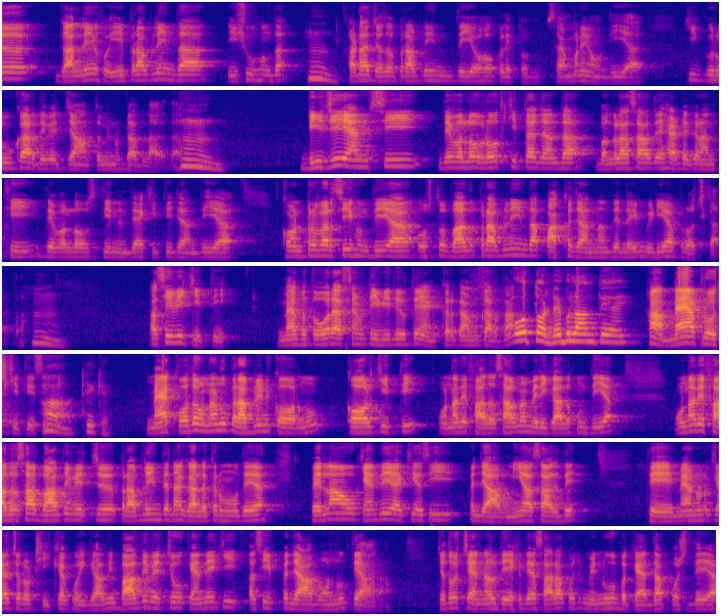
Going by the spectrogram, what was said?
ਗੱਲ ਇਹ ਹੋਈ ਪ੍ਰਭਲੀਨ ਦਾ ਇਸ਼ੂ ਹੁੰਦਾ। ਖੜਾ ਜਦੋਂ ਪ੍ਰਭਲੀਨ ਦੀ ਉਹ ਕਲਿੱਪ ਸਾਹਮਣੇ ਆਉਂਦੀ ਆ ਕਿ ਗੁਰੂ ਘਰ ਦੇ ਵਿੱਚ ਜਾਣ ਤੋਂ ਮੈਨੂੰ ਡਰ ਲੱਗਦਾ। ਡੀਜੀਐਮਸੀ ਦੇ ਵੱਲੋਂ ਵਿਰੋਧ ਕੀਤਾ ਜਾਂਦਾ। ਬੰਗਲਾ ਸਾਹਿਬ ਦੇ ਹੈੱਡ ਗ੍ਰੰਥੀ ਦੇ ਵੱਲੋਂ ਉਸ ਦੀ ਨਿੰਦਿਆ ਕੀਤੀ ਜਾਂਦੀ ਆ। ਕੰਟਰੋਵਰਸੀ ਹੁੰਦੀ ਆ ਉਸ ਤੋਂ ਬਾਅਦ ਪ੍ਰਬਲੀਨ ਦਾ ਪੱਖ ਜਾਣਨ ਦੇ ਲਈ ਮੀਡੀਆ ਅਪਰੋਚ ਕਰਦਾ ਹੂੰ। ਅਸੀਂ ਵੀ ਕੀਤੀ। ਮੈਂ ਬਤੌਰ ਐਸਐਮ ਟੀਵੀ ਦੇ ਉੱਤੇ ਐਂਕਰ ਕੰਮ ਕਰਦਾ। ਉਹ ਤੁਹਾਡੇ ਬੁਲਾਨ ਤੇ ਆਏ? ਹਾਂ ਮੈਂ ਅਪਰੋਚ ਕੀਤੀ ਸੀ। ਹਾਂ ਠੀਕ ਹੈ। ਮੈਂ ਖੁਦ ਉਹਨਾਂ ਨੂੰ ਪ੍ਰਬਲਿਨ ਕੌਰ ਨੂੰ ਕਾਲ ਕੀਤੀ। ਉਹਨਾਂ ਦੇ ਫਾਦਰ ਸਾਹਿਬ ਨਾਲ ਮੇਰੀ ਗੱਲ ਹੁੰਦੀ ਆ। ਉਹਨਾਂ ਦੇ ਫਾਦਰ ਸਾਹਿਬ ਬਾਅਦ ਦੇ ਵਿੱਚ ਪ੍ਰਬਲਿਨ ਦੇ ਨਾਲ ਗੱਲ ਕਰਵਾਉਂਦੇ ਆ। ਪਹਿਲਾਂ ਉਹ ਕਹਿੰਦੇ ਆ ਕਿ ਅਸੀਂ ਪੰਜਾਬ ਨਹੀਂ ਆ ਸਕਦੇ। ਤੇ ਮੈਂ ਉਹਨਾਂ ਨੂੰ ਕਿਹਾ ਚਲੋ ਠੀਕ ਆ ਕੋਈ ਗੱਲ ਨਹੀਂ। ਬਾਅਦ ਦੇ ਵਿੱਚ ਉਹ ਕਹਿੰਦੇ ਕਿ ਅਸੀਂ ਪੰਜਾਬ ਆਉਣ ਨੂੰ ਤਿਆਰ ਆ। ਜਦੋਂ ਚੈਨਲ ਦੇਖਦੇ ਆ ਸਾਰਾ ਕੁਝ ਮੈਨੂੰ ਉਹ ਬਕਾਇਦਾ ਪੁੱਛਦੇ ਆ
